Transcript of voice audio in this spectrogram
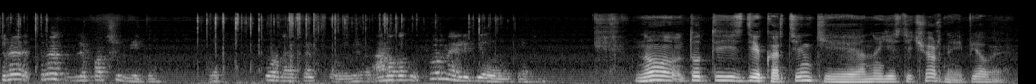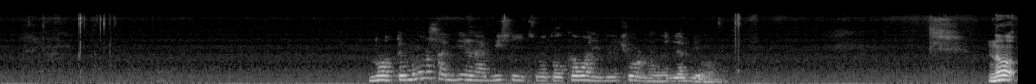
трек, трек для подшипников. Вот черное кольцо. Оно какое черное или белое вот это? Ну, тут есть две картинки, оно есть и черное, и белое. Но ты можешь отдельно объяснить свое толкование для черного и для белого? Но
